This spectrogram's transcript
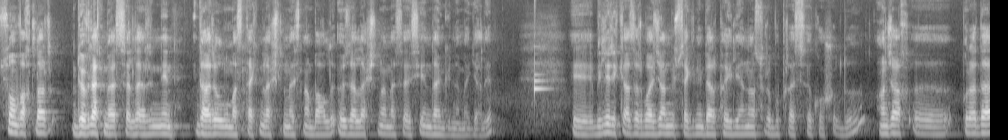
son vaxtlar dövlət müəssisələrinin idarə olunması, təkmilləşdirilməsi ilə bağlı özəlləşdirmə məsələsi yenidən gündəmə gəlib. E, bilirik ki, Azərbaycan müstəqilliyi bərpa edəndən sonra bu prosesə qoşuldu. Ancaq e, burada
